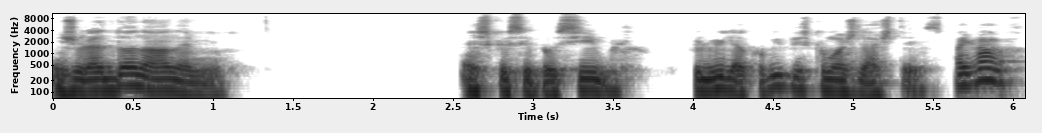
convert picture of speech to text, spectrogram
Et je la donne à un ami. Est-ce que c'est possible que lui la copie puisque moi je l'ai acheté C'est pas grave.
